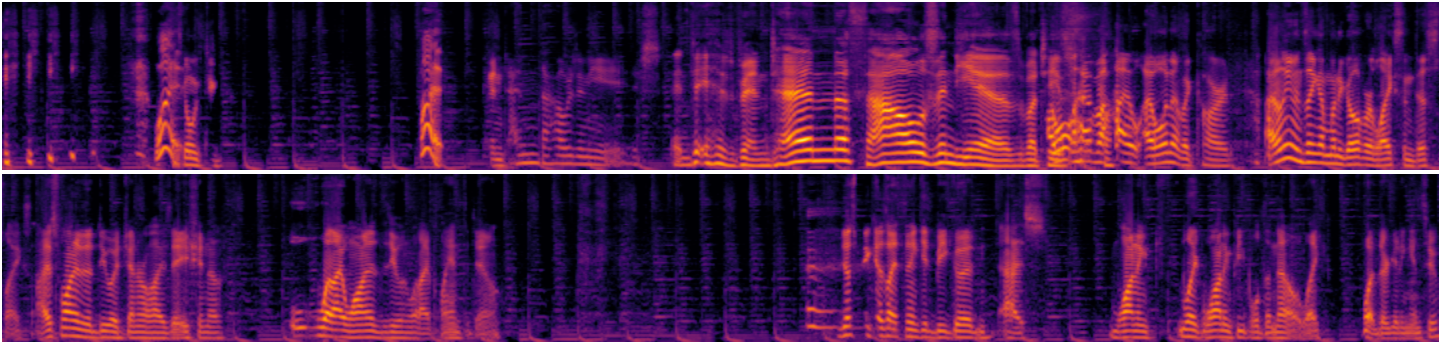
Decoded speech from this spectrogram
what? It's going to what in 10,000 years. it it has been 10,000 years but he's I won't have a I, I won't have a card. I don't even think I'm gonna go over likes and dislikes. I just wanted to do a generalization of what I wanted to do and what I plan to do. just because I think it'd be good as wanting like wanting people to know like what they're getting into.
